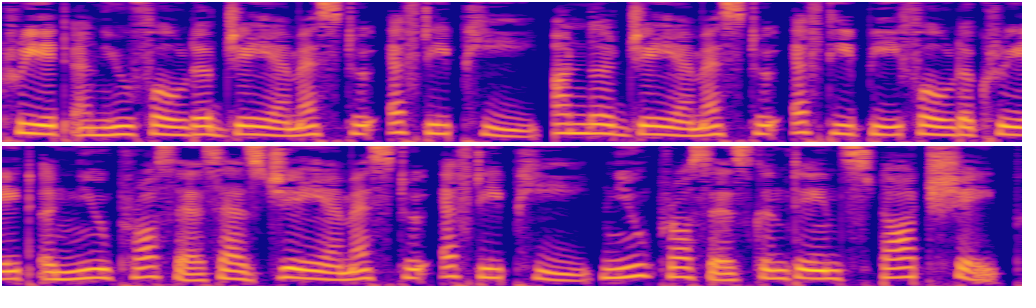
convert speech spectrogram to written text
Create a new folder JMS to FTP. Under JMS to FTP folder create a new process as JMS to FTP. New process contains start shape.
